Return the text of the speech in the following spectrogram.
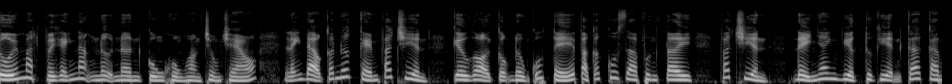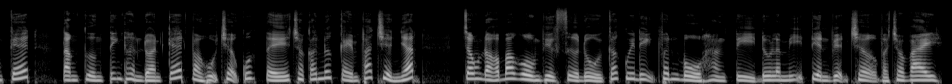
Đối mặt với gánh nặng nợ nần cùng khủng hoảng trồng chéo, lãnh đạo các nước kém phát triển kêu gọi cộng đồng quốc tế và các quốc gia phương Tây phát triển, đẩy nhanh việc thực hiện các cam kết, tăng cường tinh thần đoàn kết và hỗ trợ quốc tế cho các nước kém phát triển nhất, trong đó bao gồm việc sửa đổi các quy định phân bổ hàng tỷ đô la Mỹ tiền viện trợ và cho vay.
